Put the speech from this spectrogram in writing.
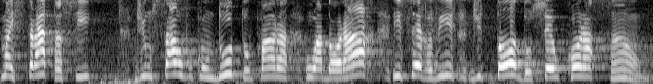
Mas trata-se de um salvo-conduto para o adorar e servir de todo o seu coração.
